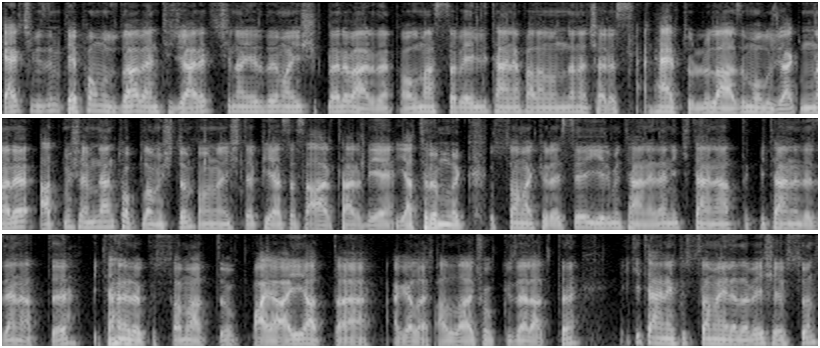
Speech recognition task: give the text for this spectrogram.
Gerçi bizim depomuzda ben ticaret için ayırdığım ay ışıkları vardı. Olmazsa bir 50 tane falan ondan açarız. Yani her türlü lazım olacak. Bunları 60M'den toplamıştım. Sonra işte piyasası artar diye yatırımlık. Kutsama küresi 20 taneden 2 tane attık. Bir tane de zen attı. Bir tane de kutsama attı. Bayağı iyi attı ha. Agalar. Vallahi çok güzel attı. 2 tane kutsamayla da 5 efsun.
